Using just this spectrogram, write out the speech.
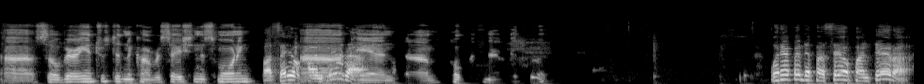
Uh, so very interested in the conversation this morning, Paseo uh, and um, hope to get to it. What happened to Paseo Pantera?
